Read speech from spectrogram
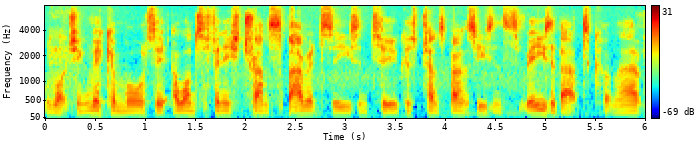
We're watching Rick and Morty. I want to finish Transparent season two because Transparent season three is about to come out.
